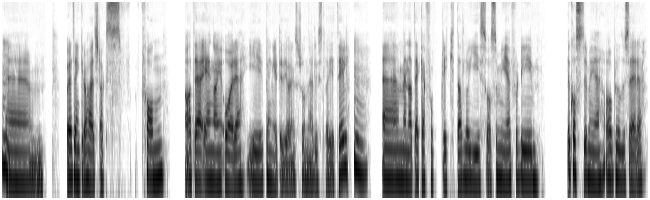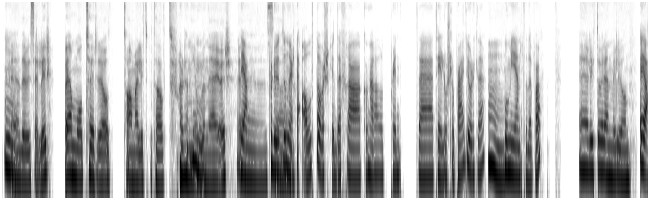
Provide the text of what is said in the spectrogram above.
Mm. Eh, For jeg tenker å ha et slags fond, og at jeg en gang i året gir penger til de organisasjonene jeg har lyst til å gi til. Mm. Eh, men at jeg ikke er forplikta til å gi så og så mye, fordi det koster mye å produsere Mm. det vi selger. Og jeg må tørre å ta meg litt betalt for den Mm. jobben jeg gjør. Ja, for For du donerte alt overskuddet fra Kong Harald Print eh, til Oslo Pride, gjorde du ikke det? Mm. Hvor mye endte det på? Eh, Litt over en million. Ja,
